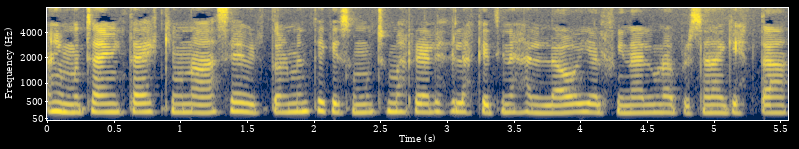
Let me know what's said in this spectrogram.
hay muchas amistades que uno hace virtualmente que son mucho más reales de las que tienes al lado y al final una persona que está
